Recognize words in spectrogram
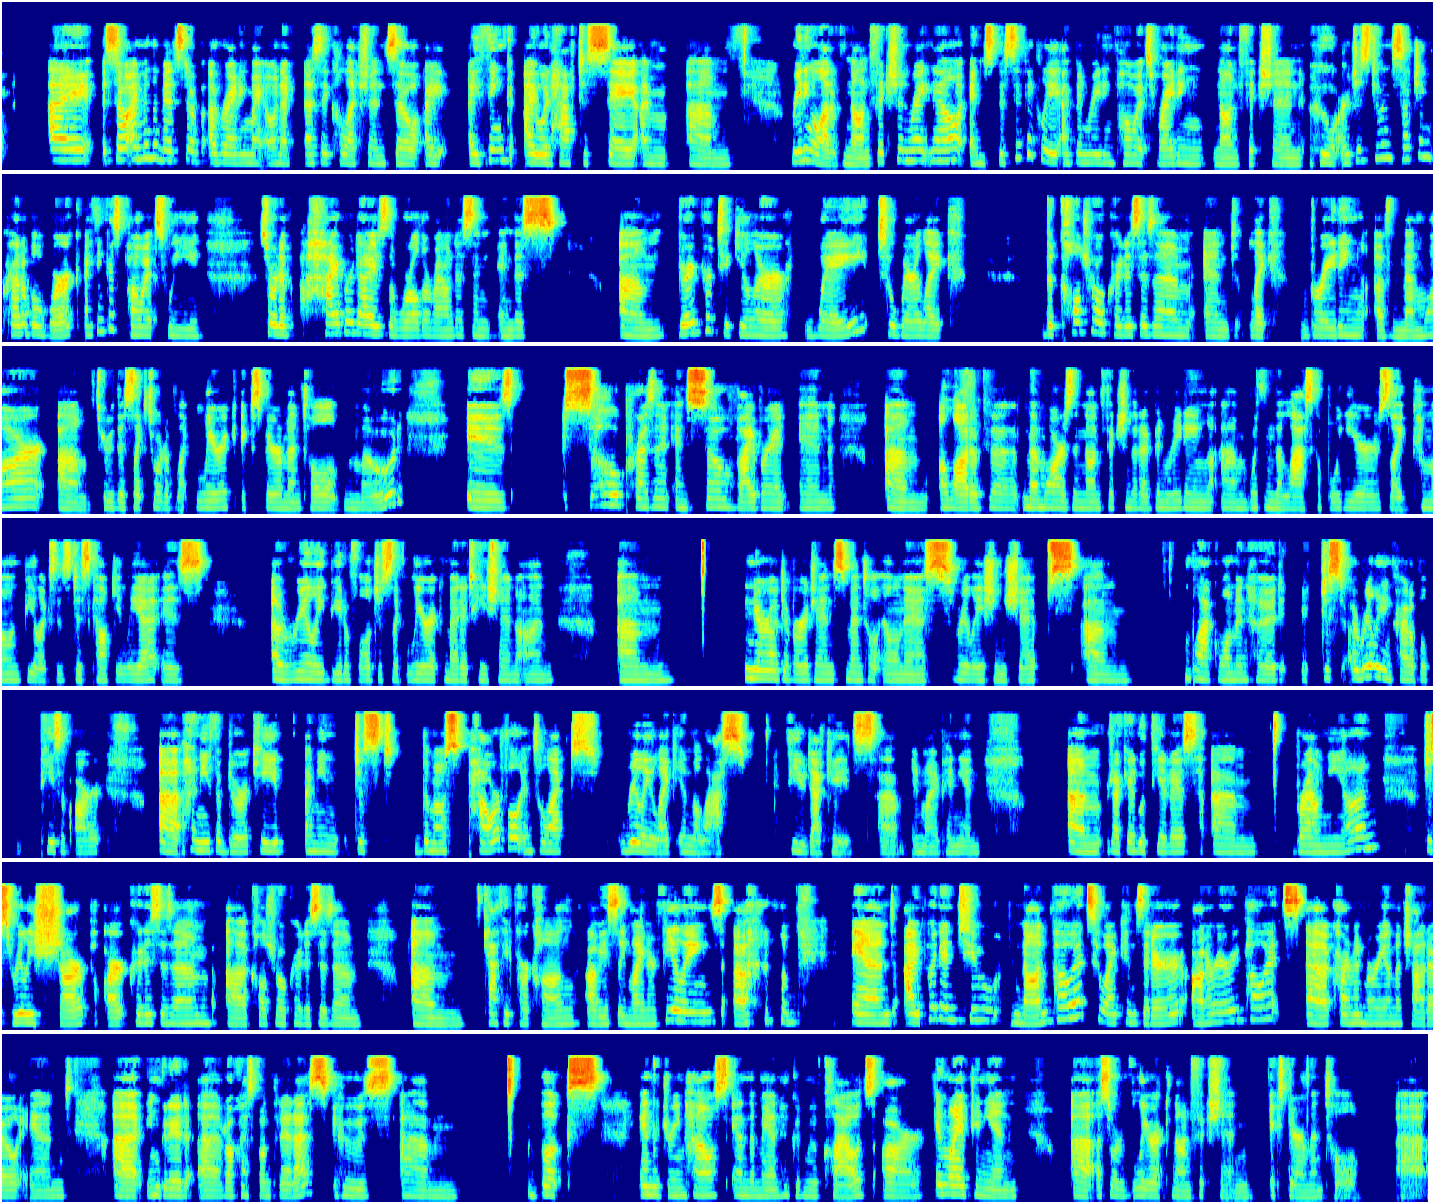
I so I'm in the midst of, of writing my own essay collection. So I I think I would have to say I'm um reading a lot of nonfiction right now. And specifically, I've been reading poets writing nonfiction who are just doing such incredible work. I think as poets, we sort of hybridize the world around us in, in this um, very particular way to where, like, the cultural criticism and like braiding of memoir um, through this like sort of like lyric experimental mode is so present and so vibrant in um, a lot of the memoirs and nonfiction that I've been reading um, within the last couple years, like Camonghne Felix's Dyscalculia, is a really beautiful, just like lyric meditation on um, neurodivergence, mental illness, relationships, um, Black womanhood. It, just a really incredible piece of art. Uh, Hanif Abdurraqib, I mean, just the most powerful intellect, really, like in the last few decades, um, in my opinion. Um, Raquel Gutierrez, um, Brown Neon, just really sharp art criticism, uh, cultural criticism. Um, Cathy Park Hong, obviously minor feelings. Uh, and I put in two non poets who I consider honorary poets uh, Carmen Maria Machado and uh, Ingrid uh, Rojas Contreras, whose um, books in the dream house and the man who could move clouds are in my opinion uh, a sort of lyric nonfiction experimental uh,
